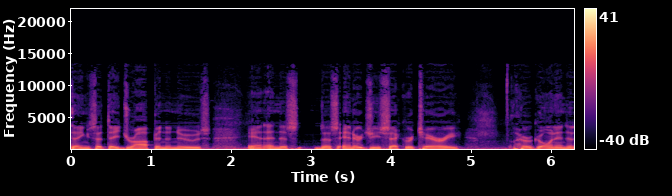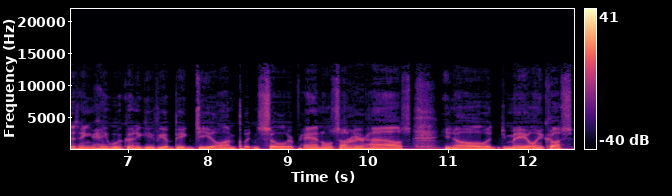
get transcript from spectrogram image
things that they drop in the news, and and this this energy secretary her going into the thing, hey, we're going to give you a big deal on putting solar panels on Right. your house. You know, it may only cost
